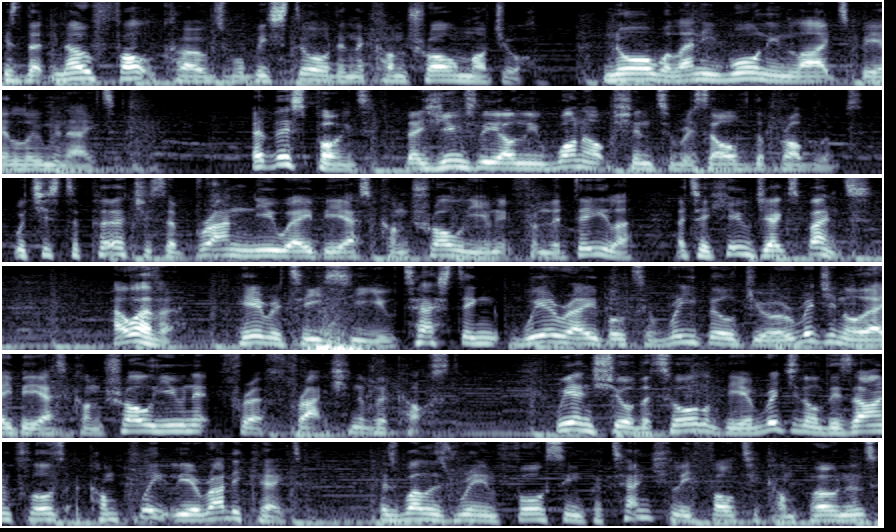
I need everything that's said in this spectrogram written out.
is that no fault codes will be stored in the control module, nor will any warning lights be illuminated. At this point, there's usually only one option to resolve the problems, which is to purchase a brand new ABS control unit from the dealer at a huge expense. However, here at ECU Testing, we're able to rebuild your original ABS control unit for a fraction of the cost. We ensure that all of the original design flaws are completely eradicated, as well as reinforcing potentially faulty components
